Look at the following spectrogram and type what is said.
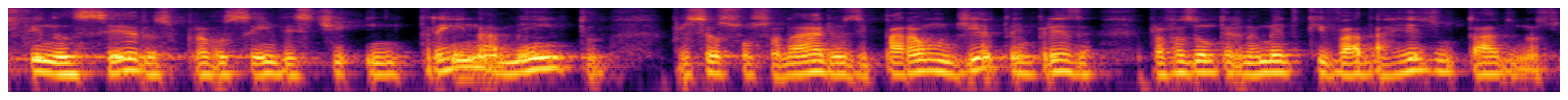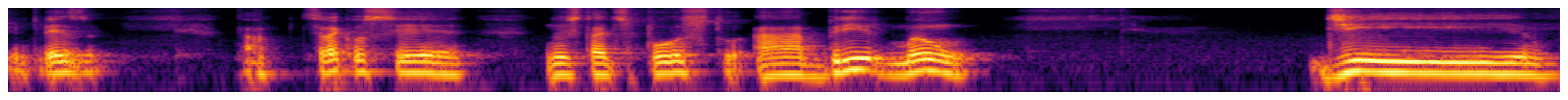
financeiros para você investir em treinamento para os seus funcionários e parar um dia a tua empresa para fazer um treinamento que vá dar resultado na sua empresa? Tá? Será que você não está disposto a abrir mão de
